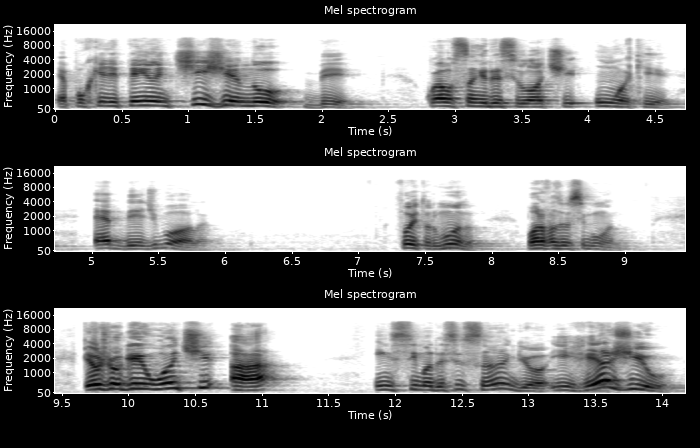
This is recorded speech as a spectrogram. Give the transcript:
É porque ele tem antígeno B. Qual é o sangue desse lote 1 aqui? É B de bola. Foi todo mundo? Bora fazer o segundo. Eu joguei o anti-A em cima desse sangue ó, e reagiu.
